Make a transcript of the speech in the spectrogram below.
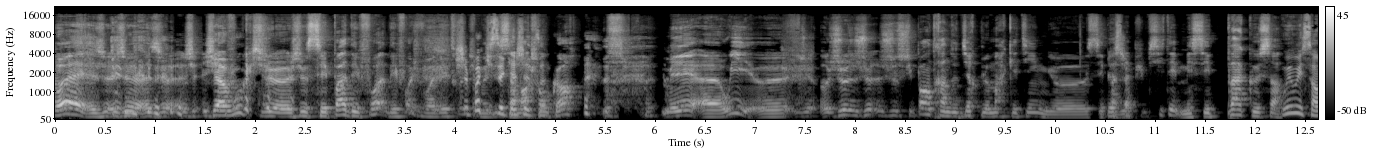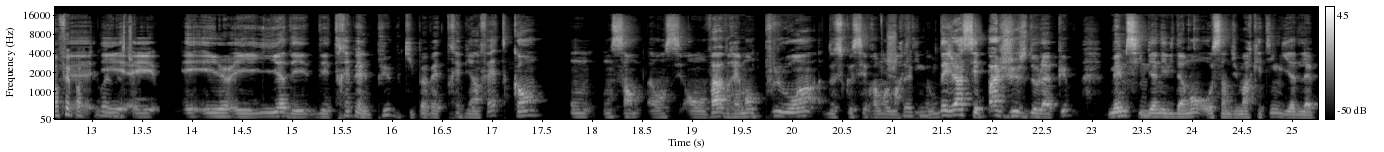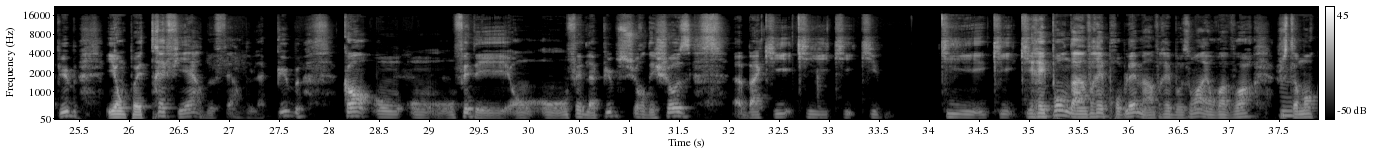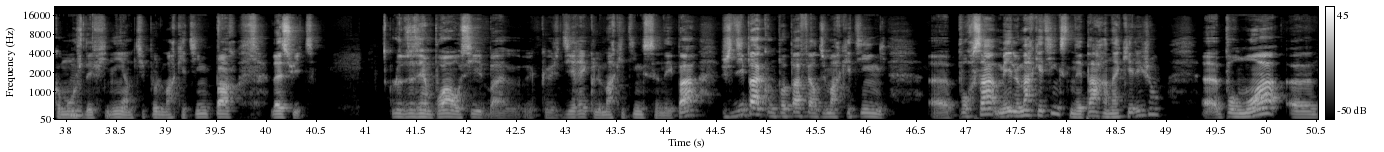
ouais, j'avoue que je, je sais pas, des fois, des fois, je vois des trucs. Je sais pas qui s'est caché ça. encore. mais euh, oui, euh, je, je, je, suis pas en train de dire que le marketing, euh, c'est pas de la publicité, mais c'est pas que ça. Oui, oui, ça en fait partie. et, et, il y a des, des très belles pubs qui peuvent être très bien faites quand on, on, va vraiment plus loin de ce que c'est vraiment le marketing. Donc déjà, c'est pas juste de la pub, même si mmh. bien évidemment au sein du marketing il y a de la pub et on peut être très fier de faire de la pub quand on, fait des, on, fait de la pub sur des choses euh, bah, qui, qui, qui, qui qui, répondent à un vrai problème, à un vrai besoin, et on va voir mmh. justement comment mmh. je définis un petit peu le marketing par la suite. Le deuxième point aussi, bah, que je dirais que le marketing ce n'est pas. Je dis pas qu'on peut pas faire du marketing euh, pour ça. Mais le marketing, ce n'est pas arnaquer les gens. Euh, pour moi, euh,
